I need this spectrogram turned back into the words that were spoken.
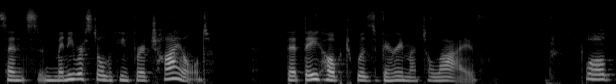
since many were still looking for a child that they hoped was very much alive. Well,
